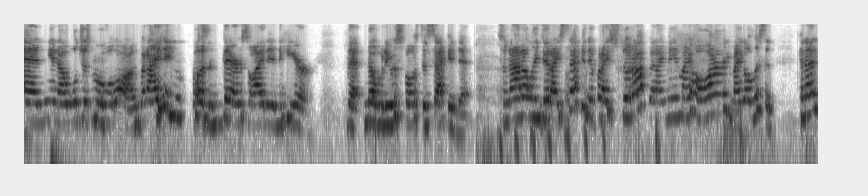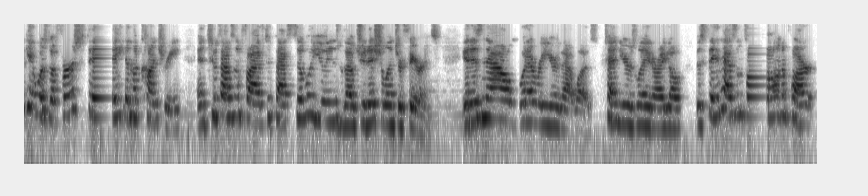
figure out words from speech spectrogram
and you know we'll just move along. But I didn't wasn't there, so I didn't hear that nobody was supposed to second it. So not only did I second it, but I stood up and I made my whole argument. I go, listen, Connecticut was the first state in the country in 2005 to pass civil unions without judicial interference. It is now, whatever year that was, 10 years later, I go, the state hasn't fallen apart.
